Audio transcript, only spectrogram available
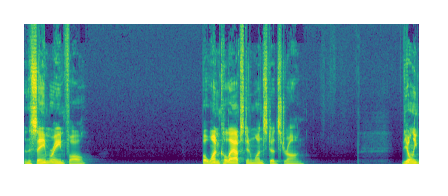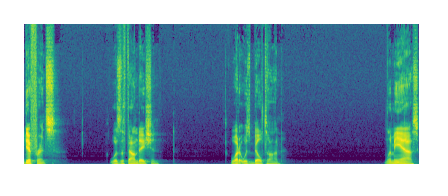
and the same rainfall, but one collapsed and one stood strong. The only difference was the foundation, what it was built on. Let me ask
